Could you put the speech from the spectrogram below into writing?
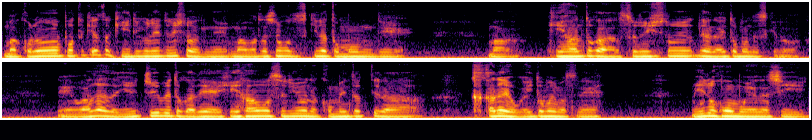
まあこのポッドキャスト聞いてくれてる人はねまあ私のこと好きだと思うんでまあ批判とかする人ではないと思うんですけど、ね、わざわざ YouTube とかで批判をするようなコメントっていうのは書かない方がいいと思いますね。見る方も嫌だし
